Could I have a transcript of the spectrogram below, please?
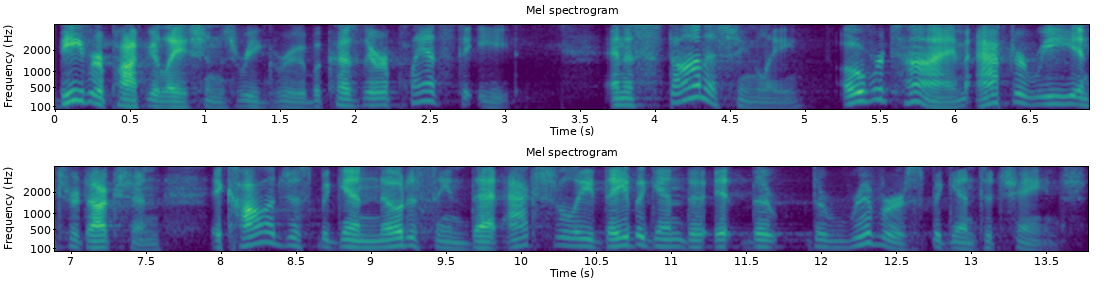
Beaver populations regrew because there were plants to eat, and astonishingly, over time, after reintroduction, ecologists began noticing that actually they began to, it, the, the rivers began to change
